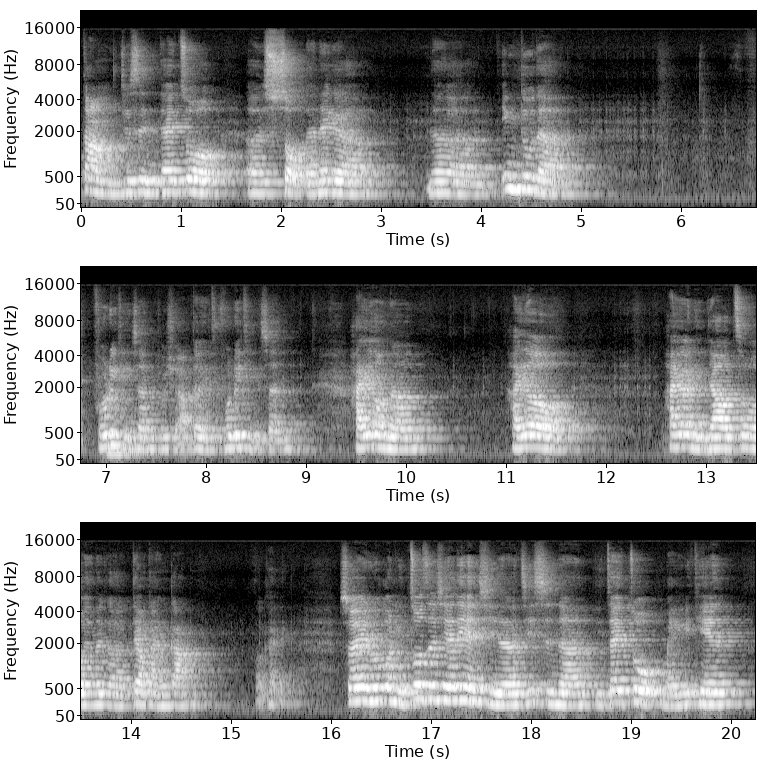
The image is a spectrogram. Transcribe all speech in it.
down 就是你在做呃手的那个那个印度的浮力挺身不需要对浮力挺身，还有呢，还有还有你要做那个吊单杠所以如果你做这些练习呢，即使呢你在做每一天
